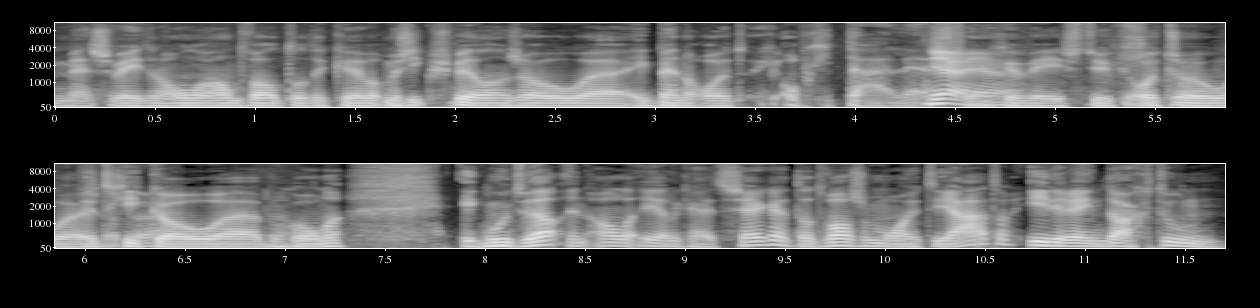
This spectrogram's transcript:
Mensen weten aan onderhand wel dat ik eh, wat muziek speel en zo. Eh, ik ben er ooit op gitaarles Ja, ja. geweest. Natuurlijk ooit zo eh, het. Gico begonnen. Ik moet wel in alle eerlijkheid zeggen, dat was een mooi theater. Iedereen dacht toen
